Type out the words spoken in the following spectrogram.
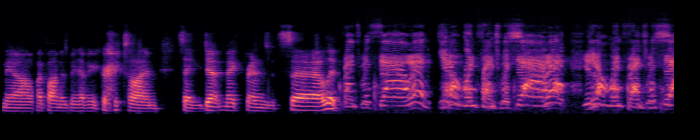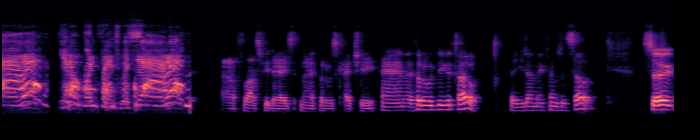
Now, my partner's been having a great time saying, "You don't make friends with salad." friends with salad. You don't win friends with salad. You don't win friends with salad. You don't win friends with salad. Uh, for the last few days, and I thought it was catchy, and I thought it would be a good title. That you don't make friends with salad. So,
